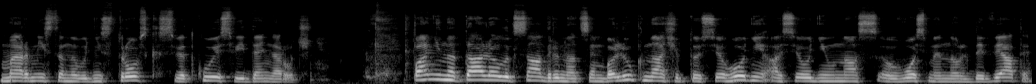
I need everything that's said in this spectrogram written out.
мер міста Новодністровськ святкує свій день народження. Пані Наталя Олександрівна Цимбалюк, начебто сьогодні, а сьогодні у нас 8.09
